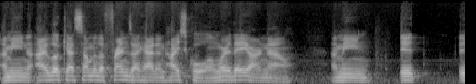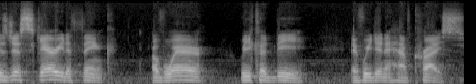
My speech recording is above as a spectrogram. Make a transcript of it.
I mean, I look at some of the friends I had in high school and where they are now. I mean, it is just scary to think of where we could be if we didn't have Christ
